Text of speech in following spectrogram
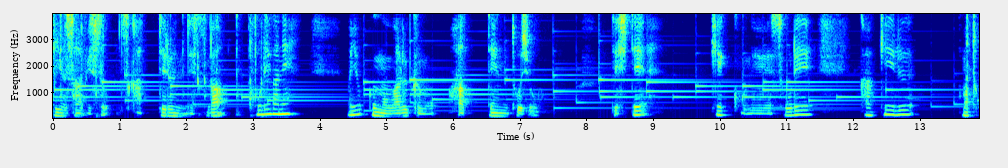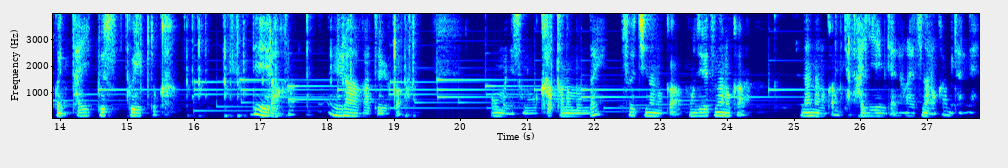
ていうサービスを使ってるんですが、これがね、良くも悪くも発展途上でして、結構ね、それかける、まあ、特にタイプスクリプトか。で、エラーが、エラーがというか、主にその型の問題？数値なのか、文字列なのか、何なのかみたいな、背景みたいなやつなのかみたいなね。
